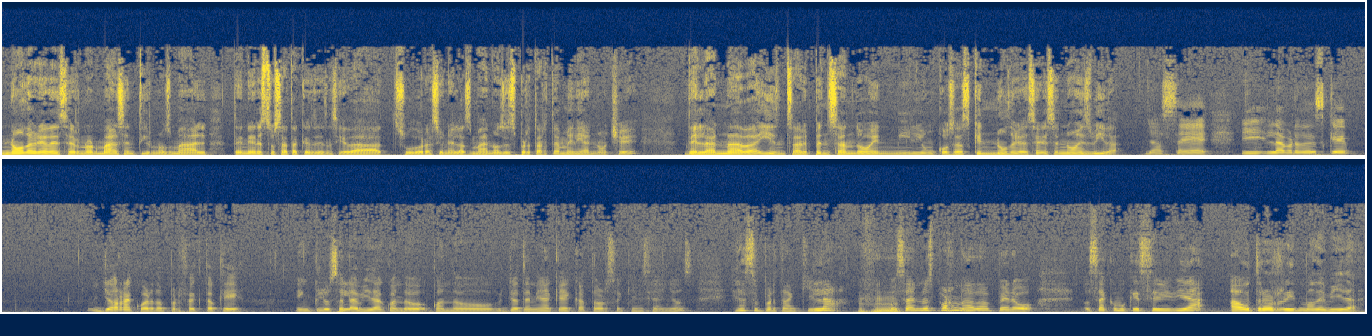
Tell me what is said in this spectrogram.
no debería de ser normal sentirnos mal, tener estos ataques de ansiedad, sudoración en las manos, despertarte a medianoche de la nada y estar pensando en mil y un cosas que no debería ser. Ese no es vida. Ya sé. Y la verdad es que yo recuerdo perfecto que incluso la vida cuando, cuando yo tenía que 14, 15 años, era súper tranquila. O sea, no es por nada, pero, o sea, como que se vivía a otro ritmo de vida.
